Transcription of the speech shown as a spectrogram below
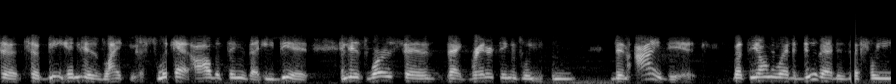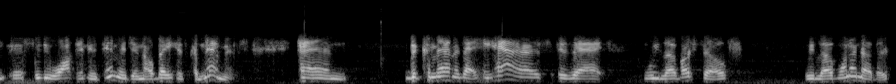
to to be in His likeness. Look at all the things that He did, and His Word says that greater things will do than I did. But the only way to do that is if we if we walk in His image and obey His commandments. And the commandment that he has is that we love ourselves, we love one another,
